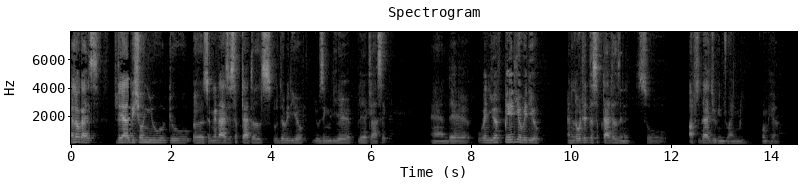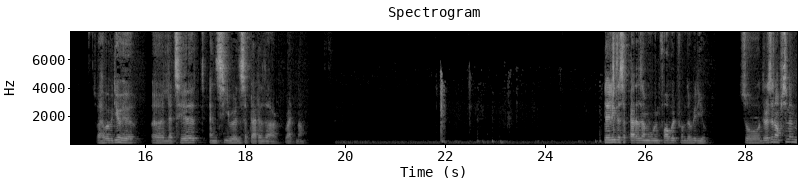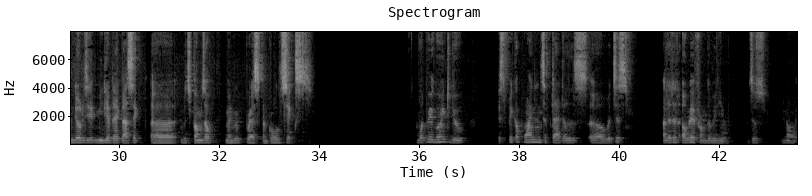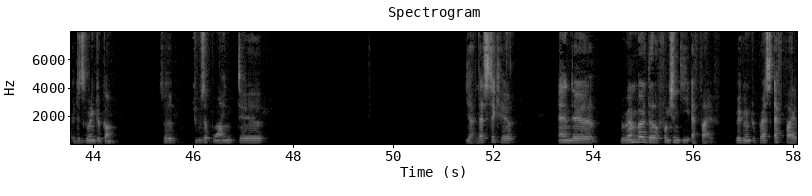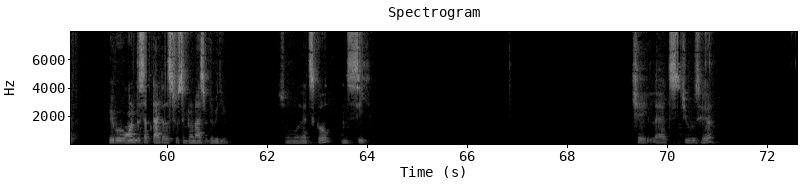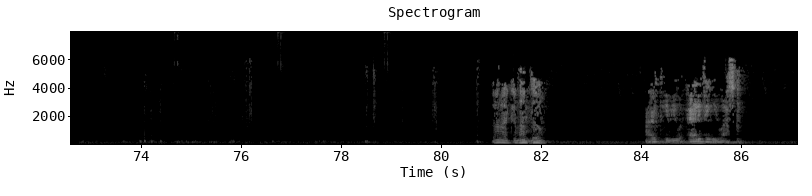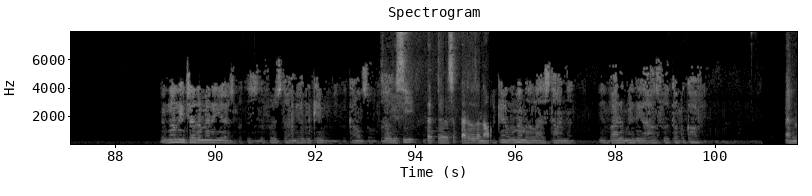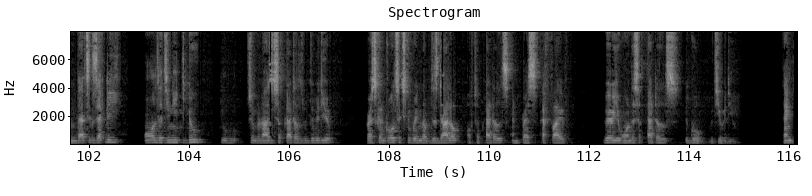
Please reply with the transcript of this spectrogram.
Hello guys, today I'll be showing you to uh, synchronize the subtitles with the video using Media Player Classic and uh, when you have played your video and loaded the subtitles in it so after that you can join me from here. So I have a video here, uh, let's hear it and see where the subtitles are right now. Clearly the subtitles are moving forward from the video so there's an option in Media, Media Player Classic uh, which comes up when we press Control 6. What we're going to do is pick a point in subtitles uh, which is a little away from the video, which is, you know, it is going to come. So choose a point. Uh, yeah, let's stick here and uh, remember the function key F5 we're going to press F5 we will want the subtitles to synchronize with the video so let's go and see okay let's choose here That I cannot do. I'll give you anything you ask. We've known each other many years, but this is the first time you ever came to me for counsel. so you see that the subtitles are now I can't remember the last time that you invited me to your house for a cup of coffee. and that's exactly all that you need to do to synchronize the subtitles with the video press ctrl 6 to bring up this dialog of subtitles and press f5 where you want the subtitles to go with your video thank you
